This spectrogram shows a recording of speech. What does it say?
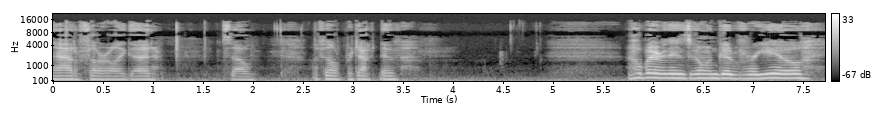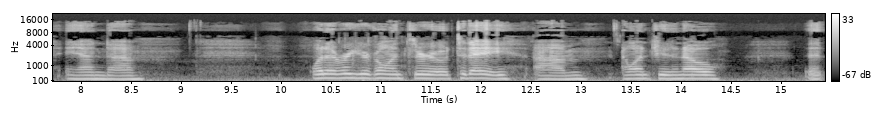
that'll feel really good. So I feel productive. I hope everything's going good for you and um, whatever you're going through today, um, I want you to know that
